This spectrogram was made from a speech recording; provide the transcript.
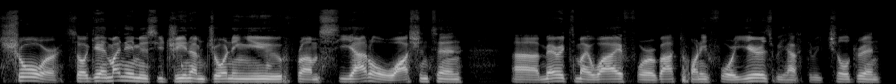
Sure. So, again, my name is Eugene. I'm joining you from Seattle, Washington. Uh, married to my wife for about 24 years. We have three children.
